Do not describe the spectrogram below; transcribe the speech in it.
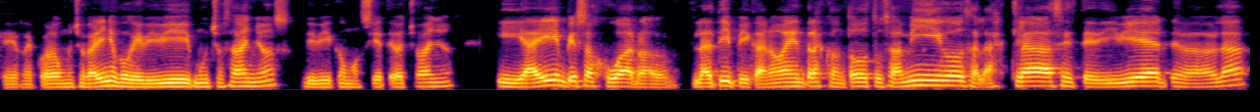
recuerdo mucho cariño porque viví muchos años, viví como 7, 8 años. Y ahí empiezo a jugar. La típica, ¿no? Entras con todos tus amigos a las clases, te diviertes, bla, bla, bla.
